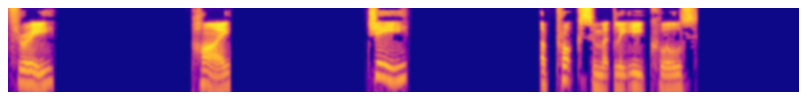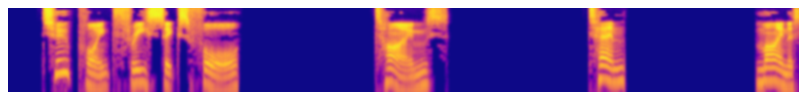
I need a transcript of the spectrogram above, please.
three pi G approximately equals two point three six four times ten minus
